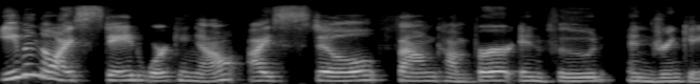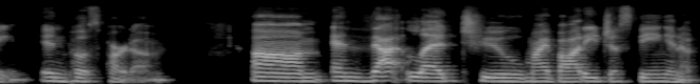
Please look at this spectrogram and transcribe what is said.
even though I stayed working out, I still found comfort in food and drinking in postpartum. Um, and that led to my body just being in a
